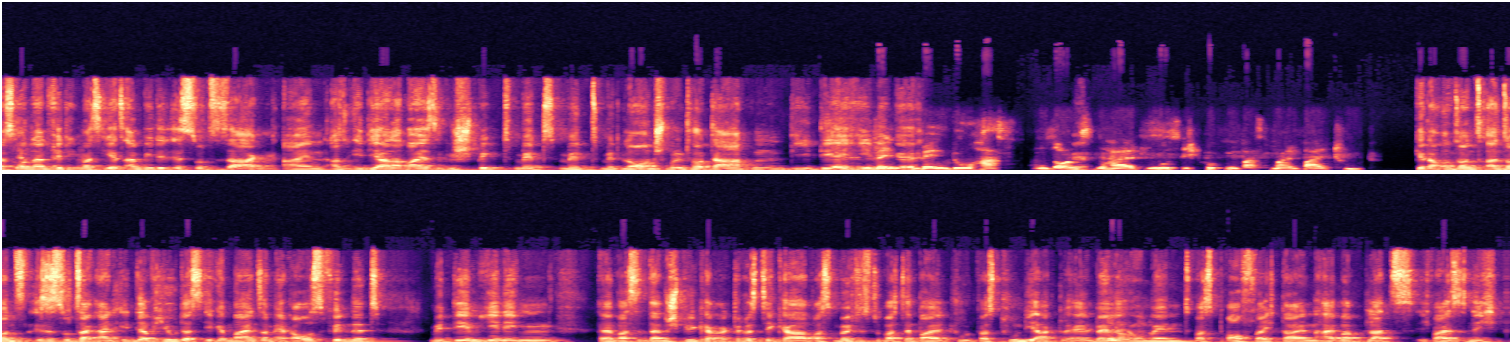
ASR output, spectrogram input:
das ja, Online-Fitting, was ihr jetzt anbietet, ist sozusagen ein, also idealerweise gespickt mit, mit, mit Launch-Monitor-Daten, die derjenige. Wenn, wenn, du hast. Ansonsten ja. halt muss ich gucken, was mein Ball tut. Genau, und sonst, ansonsten ist es sozusagen ein Interview, das ihr gemeinsam herausfindet mit demjenigen, äh, was sind deine Spielcharakteristika, was möchtest du, was der Ball tut, was tun die aktuellen Bälle genau. im Moment, was braucht vielleicht dein Heimatplatz, ich weiß es nicht.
